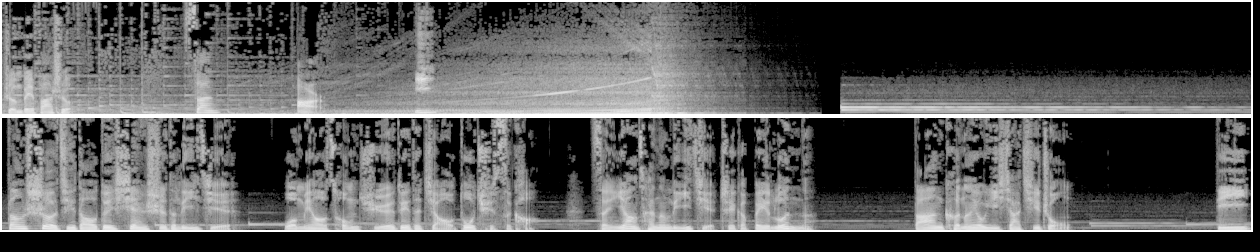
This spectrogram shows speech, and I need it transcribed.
准备发射，三、二、一。当涉及到对现实的理解，我们要从绝对的角度去思考。怎样才能理解这个悖论呢？答案可能有以下几种：第一，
